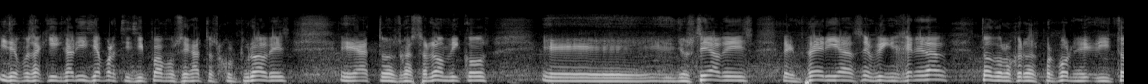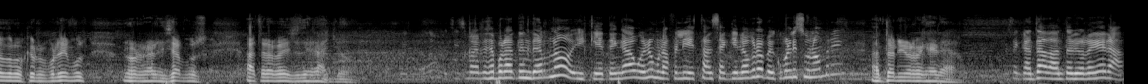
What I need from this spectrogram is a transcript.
y después aquí en Galicia participamos en actos culturales, en actos gastronómicos, eh, industriales, en ferias, en fin, en general, todo lo que nos propone y todo lo que proponemos lo realizamos a través del año. Muchísimas gracias por atendernos y que tenga bueno, una feliz estancia aquí en Ogrope. ¿Cómo es su nombre? Antonio Reguera. Pues encantada, Antonio Reguera.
